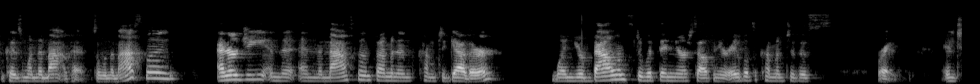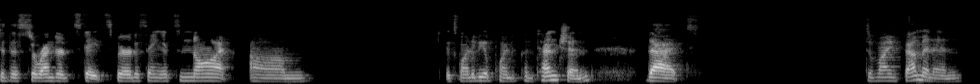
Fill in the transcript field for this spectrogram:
because when the okay, so when the masculine energy and the and the masculine feminines come together, when you're balanced within yourself and you're able to come into this right into this surrendered state, spirit is saying it's not um it's going to be a point of contention that divine feminine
